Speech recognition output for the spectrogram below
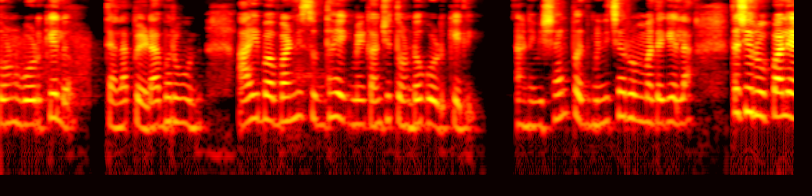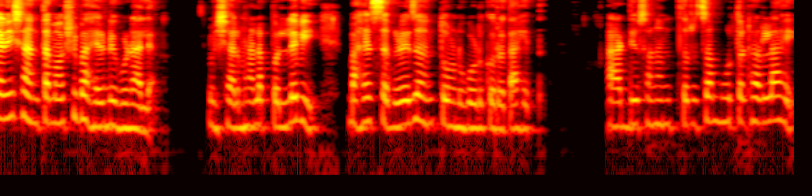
तोंड गोड केलं त्याला पेढा भरवून आईबाबांनी सुद्धा एकमेकांची तोंड गोड केली. आणि विशाल पद्मिनीच्या रूममध्ये गेला तशी रुपाली आणि शांतामावशी बाहेर निघून आल्या. विशाल म्हणाला पल्लवी बाहेर सगळेजण तोंड गोड करत आहेत. आठ दिवसानंतरचा मुहूर्त ठरला आहे.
